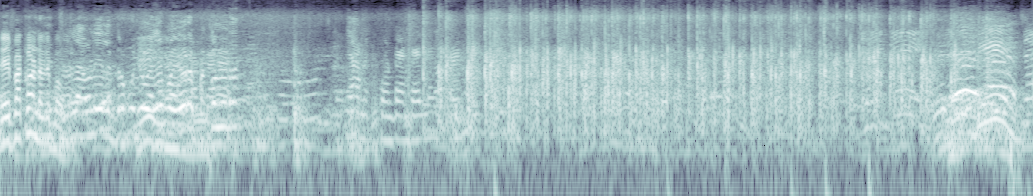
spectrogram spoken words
ఏ పక్క ఉండదు బాబు జై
